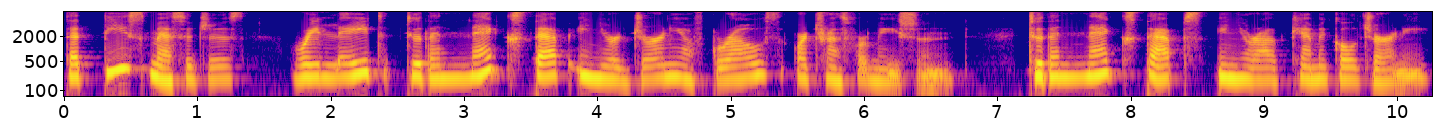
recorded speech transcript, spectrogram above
that these messages relate to the next step in your journey of growth or transformation, to the next steps in your alchemical journey.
